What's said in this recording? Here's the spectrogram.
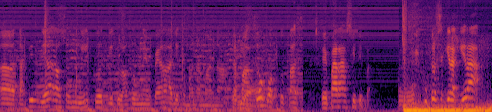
eh, tapi dia langsung mengikut gitu, langsung nempel aja ke mana-mana. Termasuk waktu pas ya, Pak. terus kira-kira eh,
